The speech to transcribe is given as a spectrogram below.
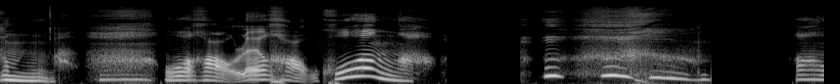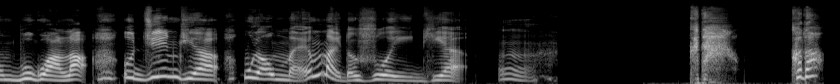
哼，我好累，好困啊！啊，不管了，我今天我要美美的睡一天。嗯，咔嗒，咔嗒。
